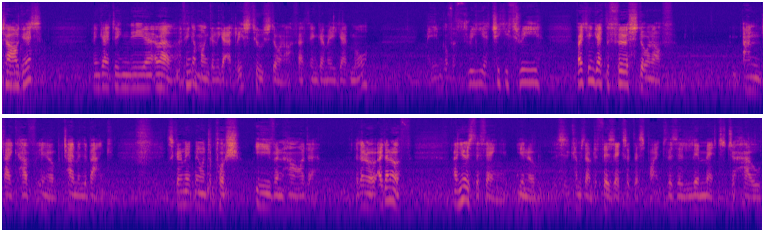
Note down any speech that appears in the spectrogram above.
target and getting the, uh, well, I think I'm going to get at least two stone off. I think I may get more. May even go for three, a cheeky three. If I can get the first stone off and like have, you know, time in the bank, it's going to make me want to push even harder. I don't know. I don't know if. And here's the thing. You know, this it comes down to physics at this point. There's a limit to how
